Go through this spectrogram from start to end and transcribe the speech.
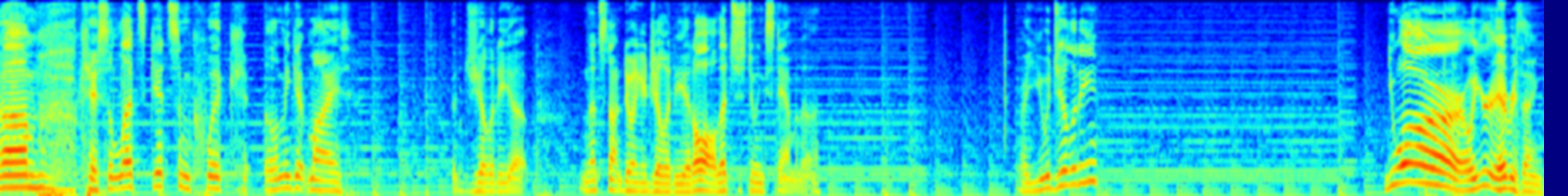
Um, okay, so let's get some quick, let me get my agility up. And that's not doing agility at all. That's just doing stamina. Are you agility? You are! Well, you're everything.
